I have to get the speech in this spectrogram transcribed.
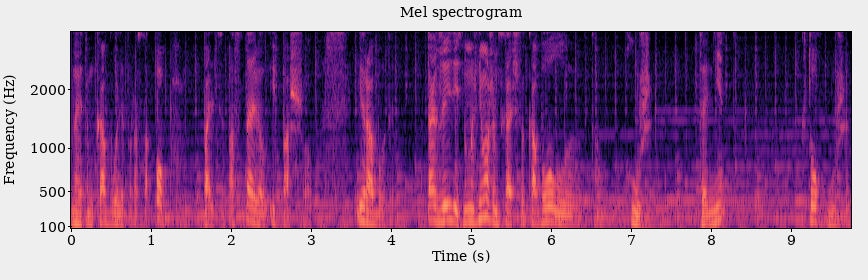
на этом кабуле просто оп, пальцы поставил и пошел. И работает. Так же и здесь. Но мы же не можем сказать, что Кабол там, хуже. Да нет. Кто хуже?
